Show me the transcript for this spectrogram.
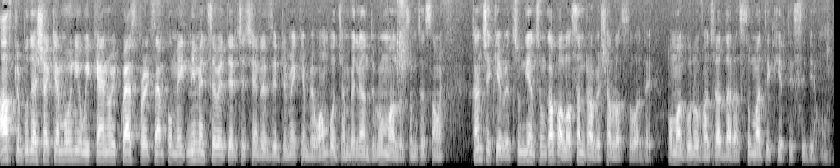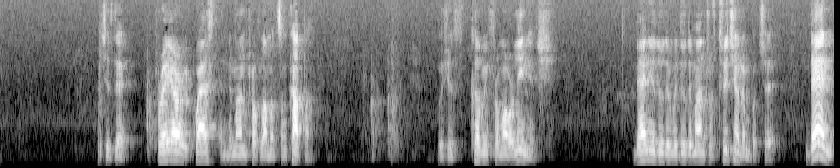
After Buddha Shakyamuni, we can request, for example, make Nimet Seveter Chechen Rezit Dime Kempe Wambo Jambelian Dubu Malu Jumse Sangwe Kanche Kebe Tsungyen Tsungkapa Losan Rabe Shabla Suwade Oma Guru Vajradara Sumati Kirti Siddhi Hum. Which is the prayer, request, and the mantra of Lama Tsongkhapa, which is coming from our lineage. Then you do the, we do the mantra of Trijang Rinpoche. Then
